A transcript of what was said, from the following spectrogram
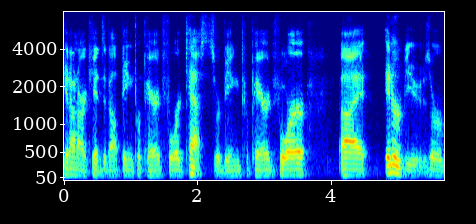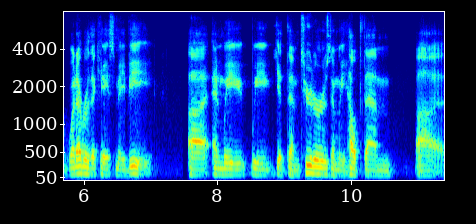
get on our kids about being prepared for tests or being prepared for uh, interviews or whatever the case may be, uh, and we we get them tutors and we help them uh,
